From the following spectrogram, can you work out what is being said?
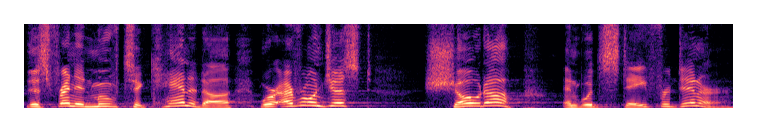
This friend had moved to Canada where everyone just showed up and would stay for dinner.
